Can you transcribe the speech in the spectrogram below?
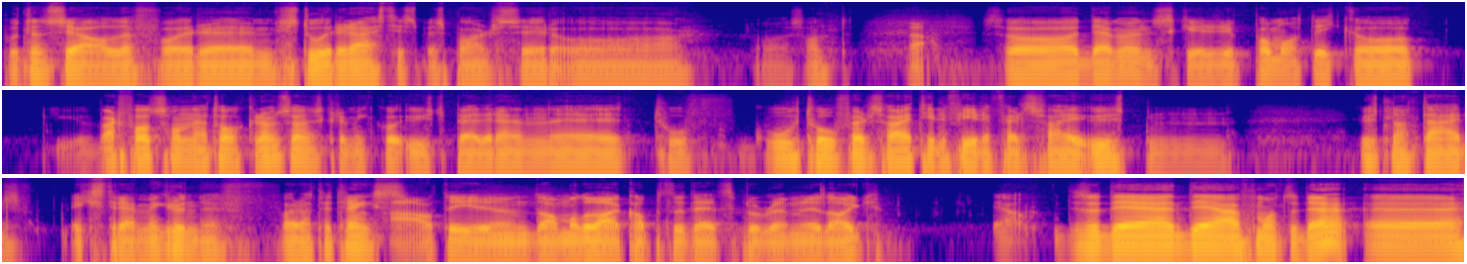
potensial for eh, store reisetidsbesparelser og, og sånt. Ja. Så de ønsker på en måte ikke å I hvert fall sånn jeg tolker dem, så ønsker de ikke å utbedre en eh, to, god tofeltsvei til firefeltsvei uten, uten at det er ekstreme grunner for at det trengs. Ja, at det, da må det være kapasitetsproblemer i dag. Ja, så det, det er på en måte det. Eh,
